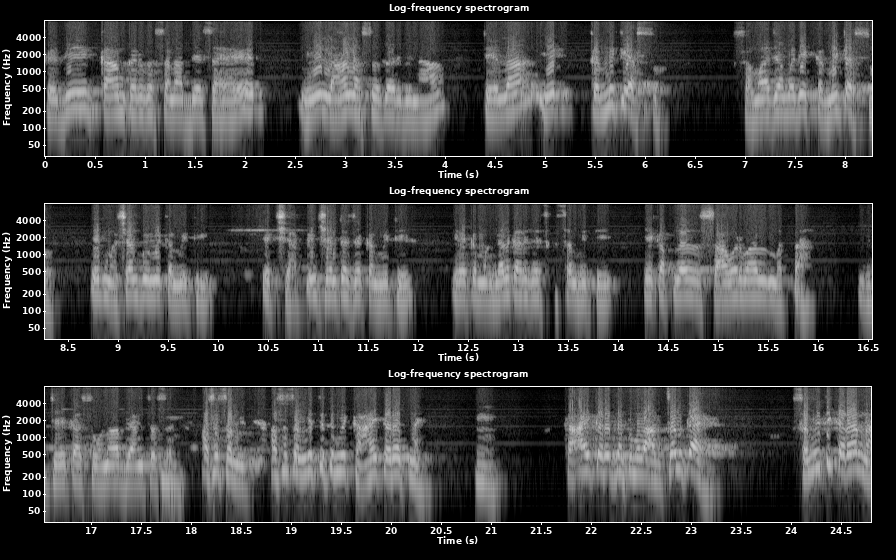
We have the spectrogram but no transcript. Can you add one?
कधी काम करत असताना अध्यक्ष साहेब मी लहान असतो तर बिना त्याला एक कमिटी असतो. समाजामध्ये एक कमिटी असतो. एक मशानभूमी कमिटी. एक शॉपिंग सेंटरच्या कमिटी एक मंगल कार्याची समिती एक आपलं सावरमाल मत्ता जे का सोना बँकचं असं असं समिती. असं समिती तुम्ही काय करत नाही. काय करत नाही? तुम्हाला अडचण काय? समिती करा ना.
